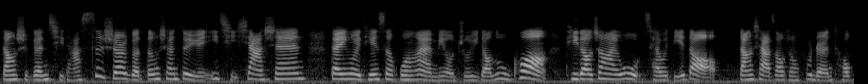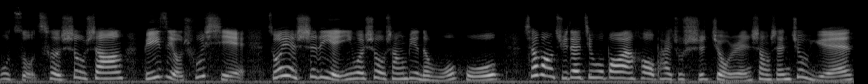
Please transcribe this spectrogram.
当时跟其他四十二个登山队员一起下山，但因为天色昏暗，没有注意到路况，踢到障碍物才会跌倒。当下造成妇人头部左侧受伤，鼻子有出血，左眼视力也因为受伤变得模糊。消防局在接获报案后，派出十九人上山救援。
